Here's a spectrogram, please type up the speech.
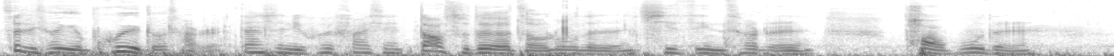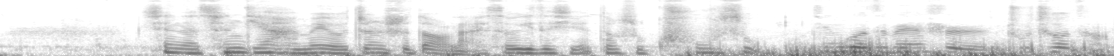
这里头也不会有多少人，但是你会发现到处都有走路的人、骑自行车的人、跑步的人。现在春天还没有正式到来，所以这些都是枯树。经过这边是足球场，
